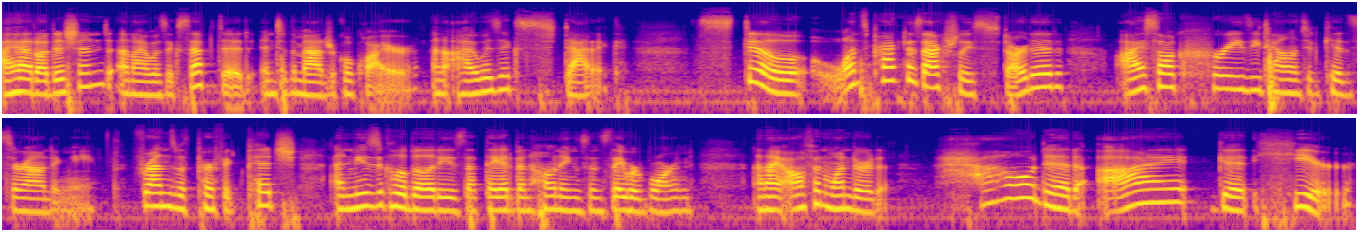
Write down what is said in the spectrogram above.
I had auditioned and I was accepted into the Madrigal Choir, and I was ecstatic. Still, once practice actually started, I saw crazy talented kids surrounding me, friends with perfect pitch and musical abilities that they had been honing since they were born. And I often wondered, how did I get here?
